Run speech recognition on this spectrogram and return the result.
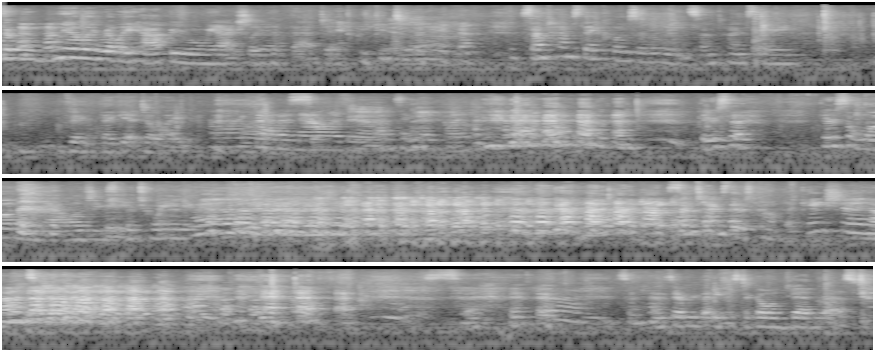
So we're really, really happy when we actually hit that date. Yeah. Sometimes they close early and sometimes they, they, they get delayed. I like that analogy, Yeah. that's a good one. There's a, there's a lot of analogies between. Sometimes there's complications. Sometimes everybody has to go in bed rest.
